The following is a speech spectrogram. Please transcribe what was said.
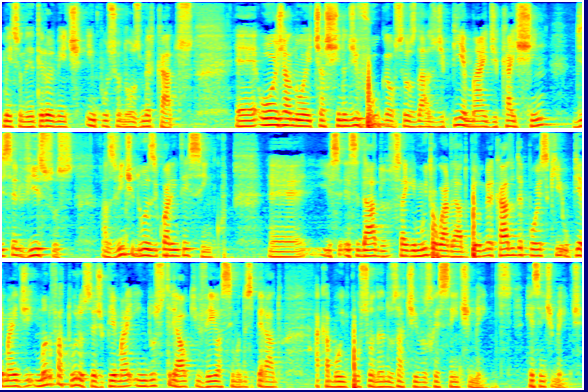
mencionei anteriormente, impulsionou os mercados. É, hoje à noite, a China divulga os seus dados de PMI de Caixin de serviços às 22h45. É, esse, esse, dado segue muito aguardado pelo mercado depois que o PMI de manufatura, ou seja, o PMI industrial que veio acima do esperado, acabou impulsionando os ativos recentemente. recentemente.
